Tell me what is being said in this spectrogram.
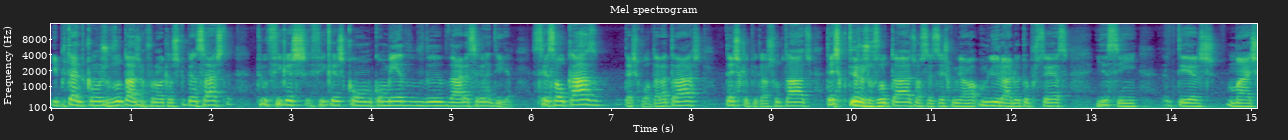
E portanto, como os resultados não foram aqueles que tu pensaste, tu ficas, ficas com, com medo de dar essa garantia. Se esse é o caso, tens que voltar atrás, tens que aplicar os resultados, tens que ter os resultados, ou seja, tens que melhorar, melhorar o teu processo e assim teres mais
